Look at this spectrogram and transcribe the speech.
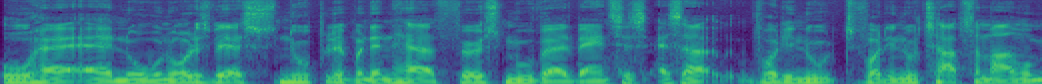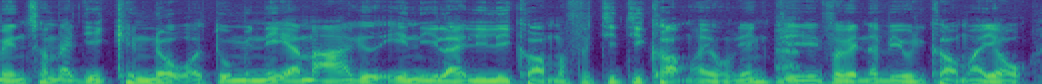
Oha, er Novo Nordisk ved at snuble på den her first mover advantage? Altså, får de nu, får de nu tabt så meget momentum, at de ikke kan nå at dominere markedet, inden Eli Lilly kommer? Fordi de kommer jo, ikke? De ja. forventer vi jo, de kommer i år.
